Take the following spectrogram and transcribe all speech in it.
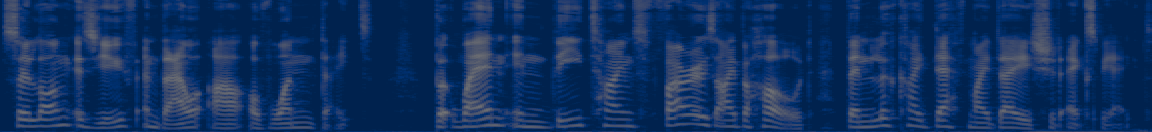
so long as youth and thou are of one date. But when in thee time's furrows I behold, then look I death my days should expiate.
